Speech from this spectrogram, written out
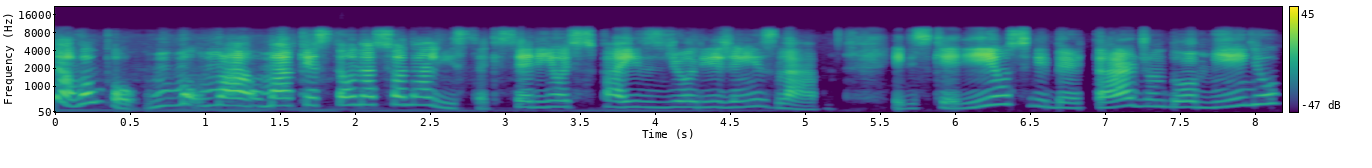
não, vamos pôr uma, uma questão nacionalista, que seriam esses países de origem eslava. Eles queriam se libertar de um domínio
